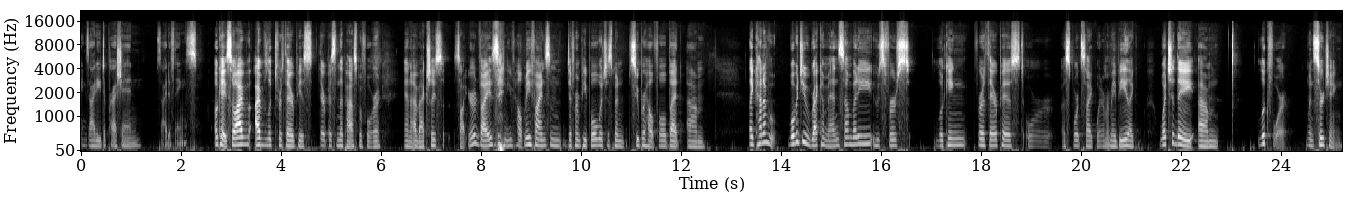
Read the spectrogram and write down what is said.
anxiety, depression side of things. Okay, so I've I've looked for therapists therapists in the past before, and I've actually s- sought your advice, and you've helped me find some different people, which has been super helpful. But um, like, kind of, what would you recommend somebody who's first looking for a therapist or a sports psych, whatever it may be? Like, what should they um, look for when searching?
